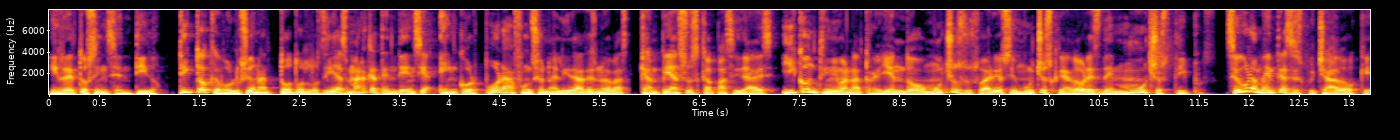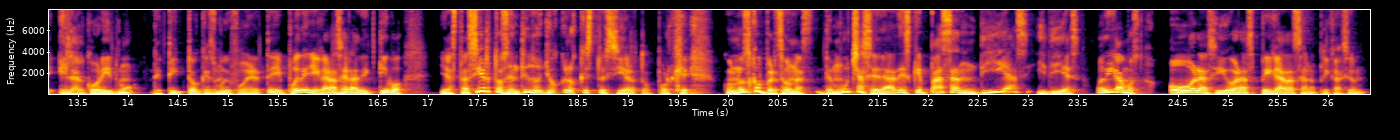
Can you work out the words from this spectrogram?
y retos sin sentido. TikTok evoluciona todos los días, marca tendencia e incorpora funcionalidades nuevas que amplían sus capacidades y continúan atrayendo muchos usuarios y muchos creadores de muchos tipos. Seguramente has escuchado que el algoritmo de TikTok es muy fuerte y puede llegar a ser adictivo. Y hasta cierto sentido yo creo que esto es cierto, porque conozco personas de muchas edades que pasan días y días, o digamos horas y horas pegadas a la aplicación.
